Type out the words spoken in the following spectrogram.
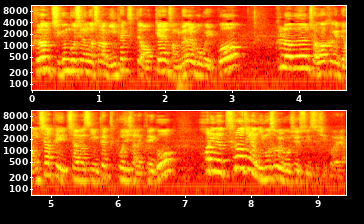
그럼 지금 보시는 것처럼 임팩트 때 어깨는 정면을 보고 있고 클럽은 정확하게 명치 앞에 위치하면서 임팩트 포지션에 그리고 허리는 틀어지는 이 모습을 보실 수 있으실 거예요.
